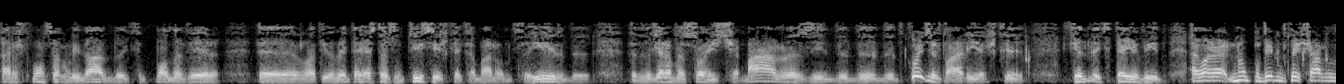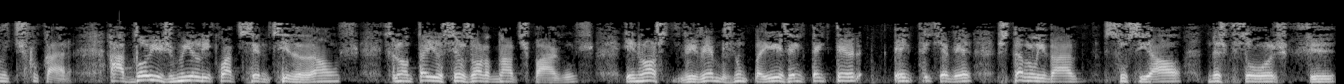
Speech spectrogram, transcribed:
a responsabilidade que pode haver eh, relativamente a estas notícias que acabaram de sair, de, de gravações de chamadas e de, de, de coisas várias que, que, que tem havido. Agora, não podemos deixar de desfocar. Há 2.400 cidadãos que não têm os seus ordenados pagos e nós vivemos num país em que tem que ter tem, tem que haver estabilidade social nas pessoas que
